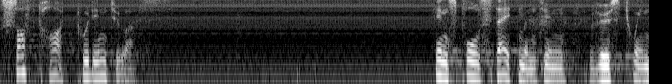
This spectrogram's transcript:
soft heart put into us. Hence Paul's statement in verse 20.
